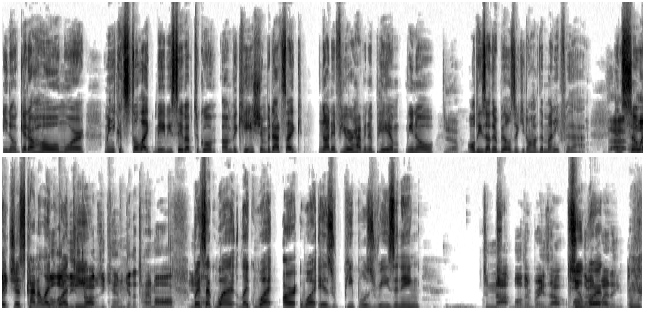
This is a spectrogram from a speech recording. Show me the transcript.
you know, get a home or I mean, you could still like maybe save up to go on vacation, but that's like not if you're having to pay them, you know, yeah. all these other bills. Like you don't have the money for that, That, and so like, it's just kind of like what of these do you? jobs you can't even get the time off. you But it's like what, like what are what is people's reasoning? to not blow their brains out To while they're at a wedding.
